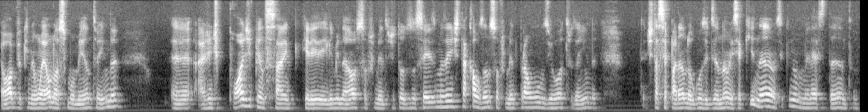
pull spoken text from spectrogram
É óbvio que não é o nosso momento ainda. É, a gente pode pensar em querer eliminar o sofrimento de todos os seres, mas a gente está causando sofrimento para uns e outros ainda. A gente está separando alguns e dizendo, não, esse aqui não, esse aqui não merece tanto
